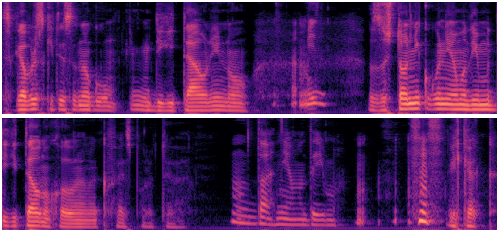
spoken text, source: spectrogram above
Сега връзките са много дигитални, но ами... Защо никога няма да има дигитално ходене на кафе, според тебе? Да, няма да има. И как?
